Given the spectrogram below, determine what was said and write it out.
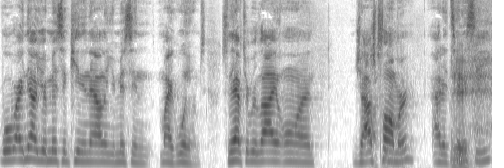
Well, right now you're missing Keenan Allen, you're missing Mike Williams. So they have to rely on Josh Palmer out of Tennessee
